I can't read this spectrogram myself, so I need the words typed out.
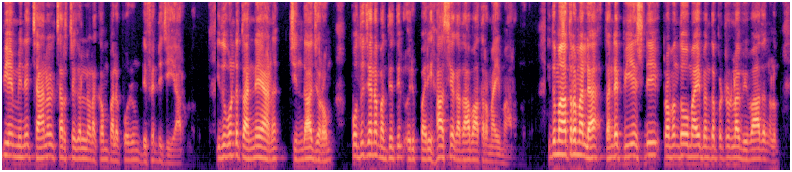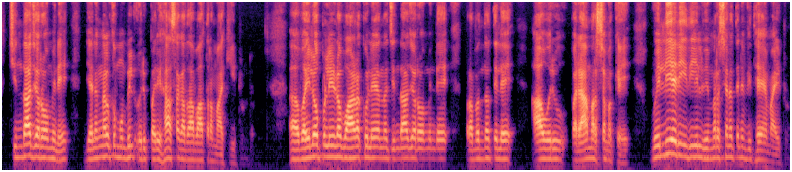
പി എമ്മിന് ചാനൽ ചർച്ചകളിലടക്കം പലപ്പോഴും ഡിഫെൻഡ് ചെയ്യാറുള്ളത്. ഇതുകൊണ്ട് തന്നെയാണ് ചിന്താ ജെറോം പൊതുജന മധ്യത്തിൽ ഒരു പരിഹാസ്യ കഥാപാത്രമായി മാറുന്നത്. ഇത് മാത്രമല്ല തന്റെ പി എച്ച് ഡി പ്രബന്ധവുമായി ബന്ധപ്പെട്ടുള്ള വിവാദങ്ങളും ചിന്താ ജെറോമിനെ ജനങ്ങൾക്ക് മുമ്പിൽ ഒരു പരിഹാസ കഥാപാത്രമാക്കിയിട്ടുണ്ട്. വൈലോപ്പള്ളിയുടെ വാഴക്കുല എന്ന ചിന്താ ജെറോമിന്റെ പ്രബന്ധത്തിലെ ആ ഒരു പരാമർശമൊക്കെ വലിയ രീതിയിൽ വിമർശനത്തിന് വിധേയമായിട്ടുണ്ട്.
